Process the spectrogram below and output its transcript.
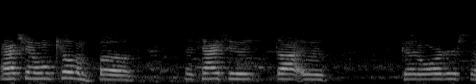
Actually, I won't kill them both. The taxi thought it was good order, so.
